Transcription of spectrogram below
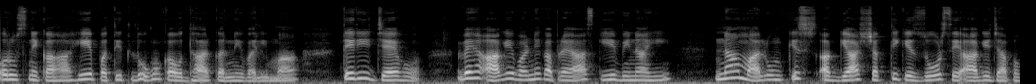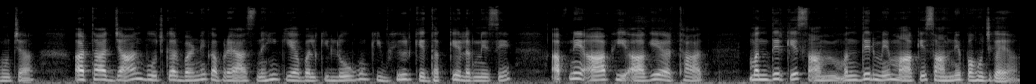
और उसने कहा, हे पतित, लोगों का उद्धार करने वाली माँ, तेरी जय हो। वह आगे बढ़ने का प्रयास किए बिना ही ना मालूम किस अज्ञात शक्ति के ज़ोर से आगे जा पहुँचा। अर्थात जानबूझकर बढ़ने का प्रयास नहीं किया, बल्कि लोगों की भीड़ के धक्के लगने से अपने आप ही आगे, अर्थात मंदिर के साम, मंदिर में माँ के सामने पहुँच गया।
